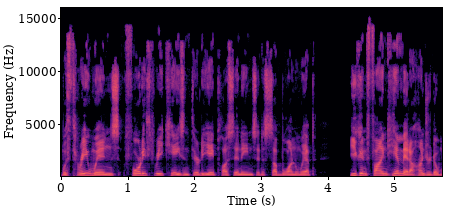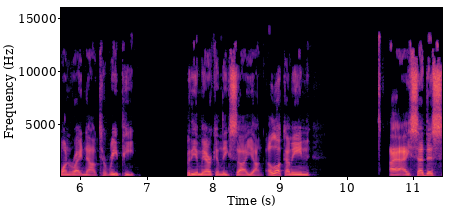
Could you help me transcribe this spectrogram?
with three wins, 43 Ks and 38 plus innings, and a sub 1 whip. You can find him at 100 to 1 right now to repeat for the American League Cy Young. Look, I mean, I, I said this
